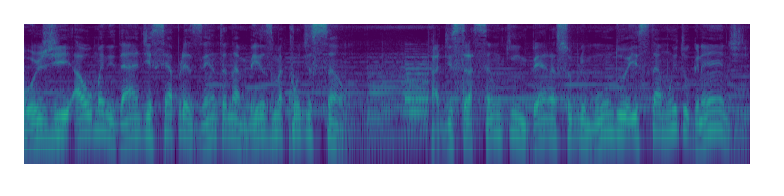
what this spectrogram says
Hoje a humanidade se apresenta na mesma condição. A distração que impera sobre o mundo está muito grande.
